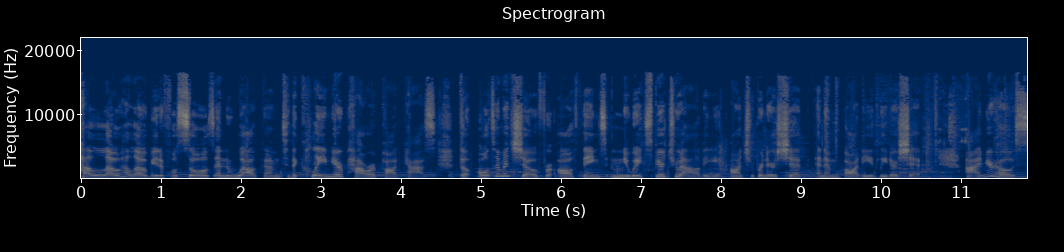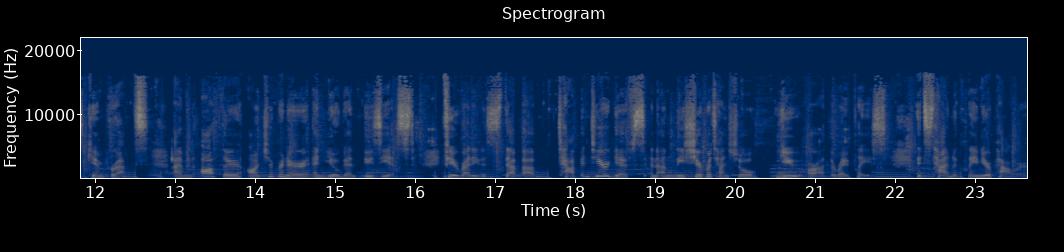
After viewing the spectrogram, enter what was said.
Hello, hello, beautiful souls, and welcome to the Claim Your Power podcast, the ultimate show for all things New Age spirituality, entrepreneurship, and embodied leadership. I'm your host, Kim Peretz. I'm an author, entrepreneur, and yoga enthusiast. If you're ready to step up, tap into your gifts, and unleash your potential, you are at the right place. It's time to claim your power.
